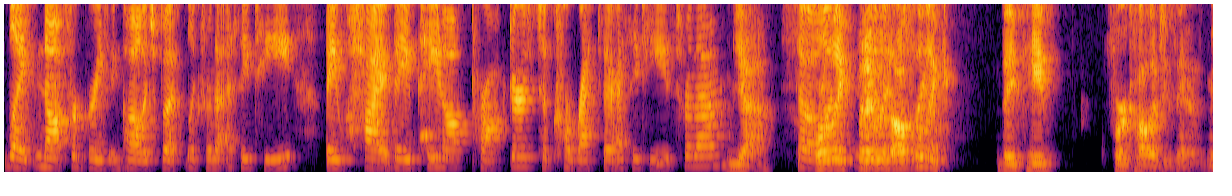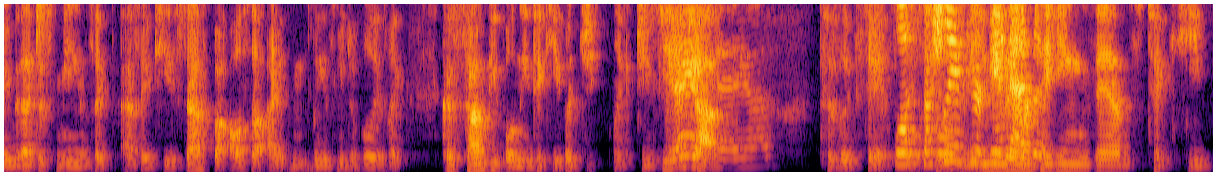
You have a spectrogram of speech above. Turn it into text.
like not for grades in college, but like for the SAT, they hi- they paid off proctors to correct their SATs for them. Yeah. So Or like, but it was also real. like they paid for college exams. Maybe that just means like SAT stuff, but also it leads me to believe like because some people need to keep a G, like GPA up Yeah, yeah. to like stay at school. Well, especially so if you're in they as were a- taking exams to keep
